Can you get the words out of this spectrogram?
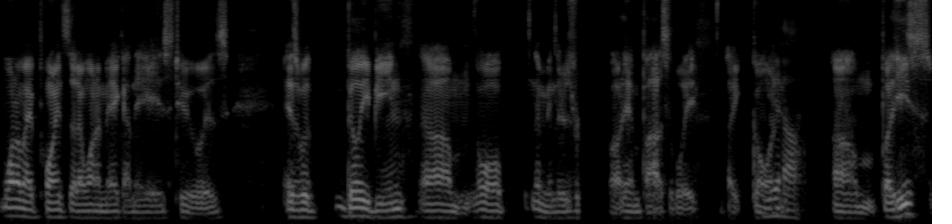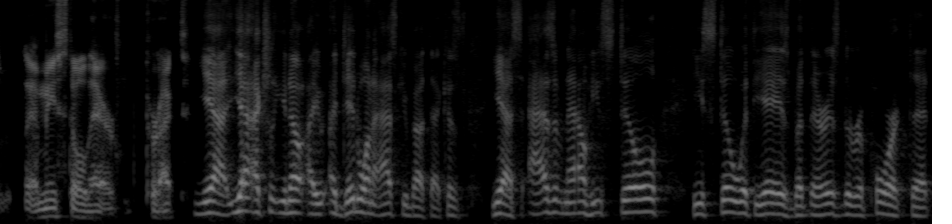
one of my points that I want to make on the A's too is is with Billy Beane. Um, well, I mean, there's about him possibly like going. Yeah. Um, but he's I mean he's still there, correct? Yeah, yeah. Actually, you know, I, I did want to ask you about that because yes, as of now, he's still he's still with the A's, but there is the report that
